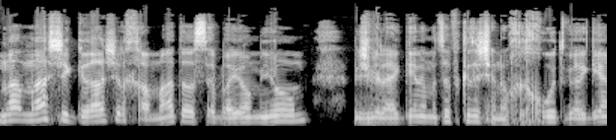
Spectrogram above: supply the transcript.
מה, מה השגרה שלך, מה אתה עושה ביום יום בשביל להגיע למצב כזה של נוכחות והרגיע?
